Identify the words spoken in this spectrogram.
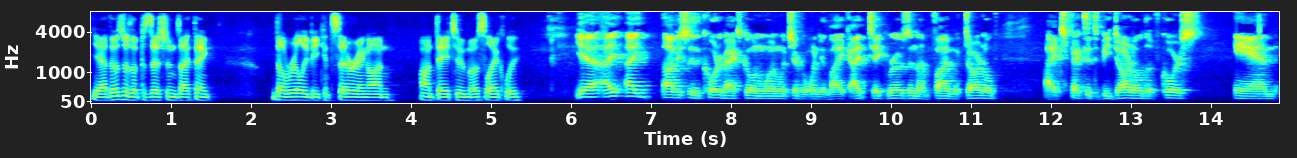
yeah, those are the positions I think they'll really be considering on on day two, most likely. Yeah, I, I obviously the quarterback's going one, whichever one you like. I'd take Rosen. I'm fine with Darnold. I expect it to be Darnold, of course. And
